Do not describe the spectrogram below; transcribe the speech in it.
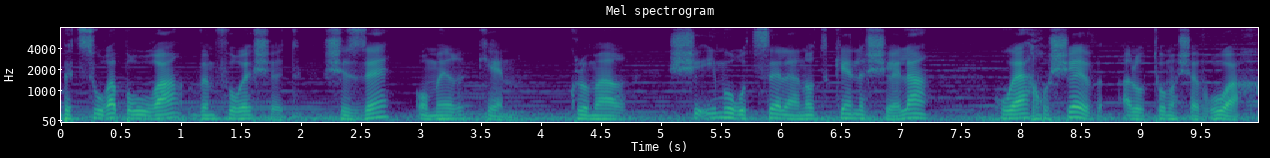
בצורה ברורה ומפורשת שזה אומר כן. כלומר, שאם הוא רוצה לענות כן לשאלה, הוא היה חושב על אותו משב רוח.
